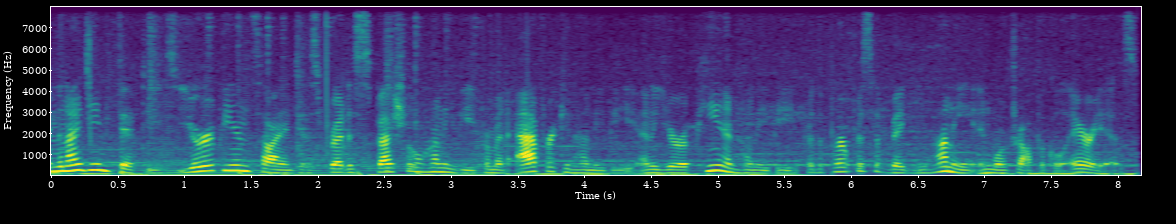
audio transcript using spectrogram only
In the 1950s, European scientists bred a special honeybee from an African honeybee and a European honeybee for the purpose of making honey in more tropical areas.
